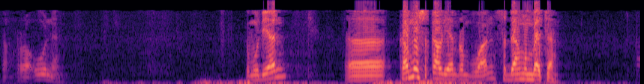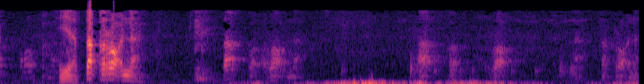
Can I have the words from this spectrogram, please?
Takra'una. Kemudian uh, kamu sekalian perempuan sedang membaca. Iya, takra'na. Takra'na. Takra'na. Takra'na.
